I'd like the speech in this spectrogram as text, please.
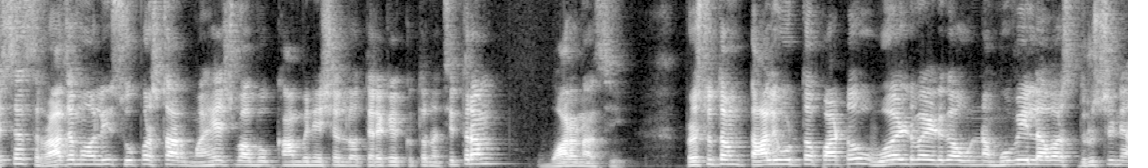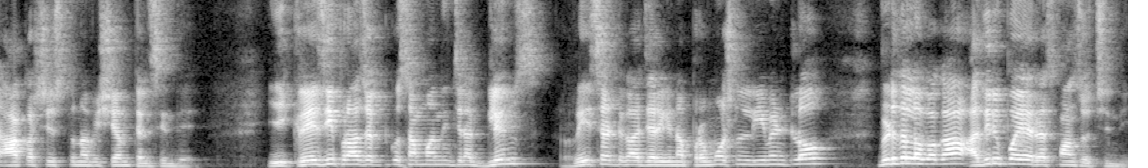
SS Rajamouli super star Mahesh Babu కాంబినేషన్లో తెరకెక్కుతున్న చిత్రం వారణాసి. ప్రస్తుతం టాలీవుడ్తో పాటు వరల్డ్ వైడ్గా ఉన్న మూవీ లవర్స్ దృష్టిని ఆకర్షిస్తున్న విషయం తెలిసిందే. ఈ క్రేజీ ప్రాజెక్టుకు సంబంధించిన గ్లిమ్స్ రీసెంట్గా జరిగిన ప్రమోషనల్ ఈవెంట్లో విడుదలవ్వగా అదిరిపోయే రెస్పాన్స్ వచ్చింది.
